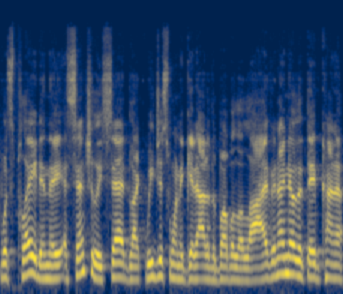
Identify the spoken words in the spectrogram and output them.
was played, and they essentially said, like, we just want to get out of the bubble alive. And I know that they've kind of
